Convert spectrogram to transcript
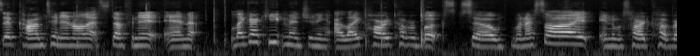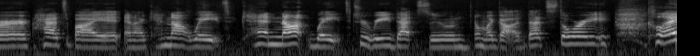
exclusive content and all that stuff in it and like I keep mentioning, I like hardcover books. So when I saw it and it was hardcover, I had to buy it and I cannot wait, cannot wait to read that soon. Oh my god, that story. Clay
